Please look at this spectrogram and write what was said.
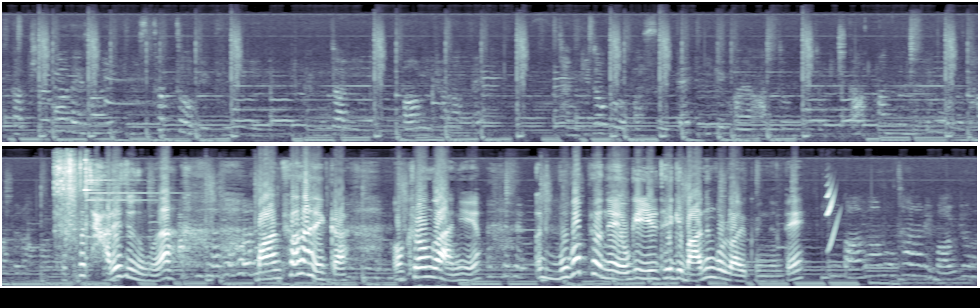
그러니까 출근해서 이 스타트업의 분위기는 굉장히 마음이 편한데 장기적으로 봤을 때 이게 과연 안정적인가 하는 의문을 다들 아마 그거 잘해주는구나. 마음 편하니까. 어, 그런 거 아니에요? 아니, 뭐가 편해? 여기 일 되게 많은 걸로 알고 있는데. 일 많아서 차라리 마음 편한.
